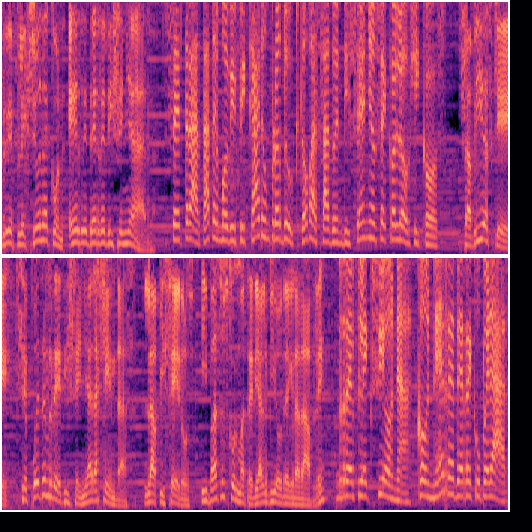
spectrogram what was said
Reflexiona con RD Rediseñar. Se trata de modificar un producto basado en diseños ecológicos. ¿Sabías que se pueden rediseñar agendas, lapiceros y vasos con material biodegradable? Reflexiona con RD Recuperar.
